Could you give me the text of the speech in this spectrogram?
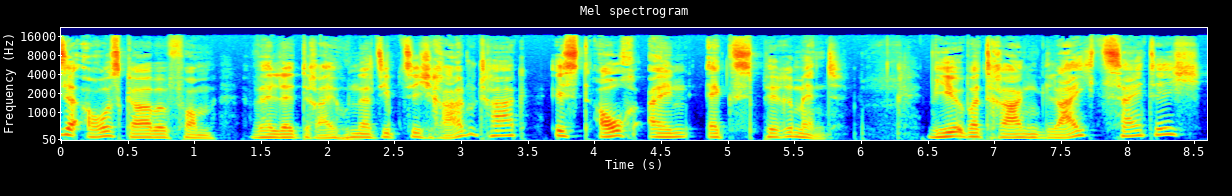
Diese Ausgabe vom Welle 370 Radiotag ist auch ein Experiment. Wir übertragen gleichzeitig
